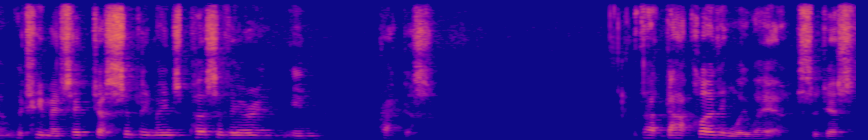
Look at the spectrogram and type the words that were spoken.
Uh, which he may have said just simply means persevering in practice. The dark clothing we wear suggests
